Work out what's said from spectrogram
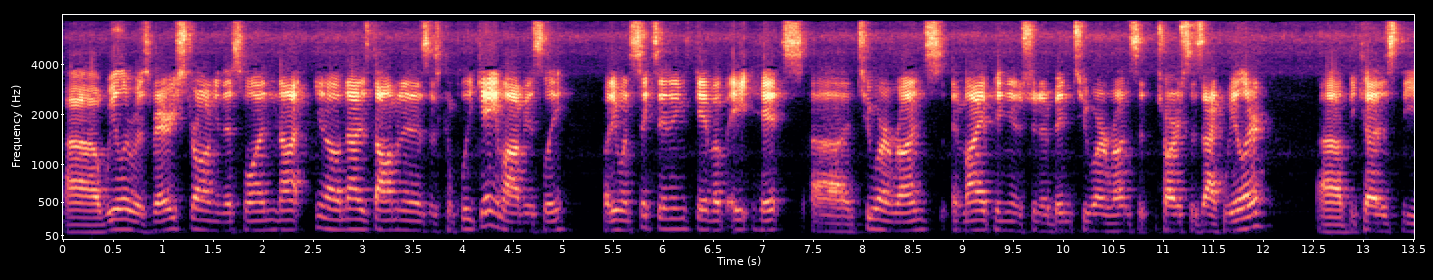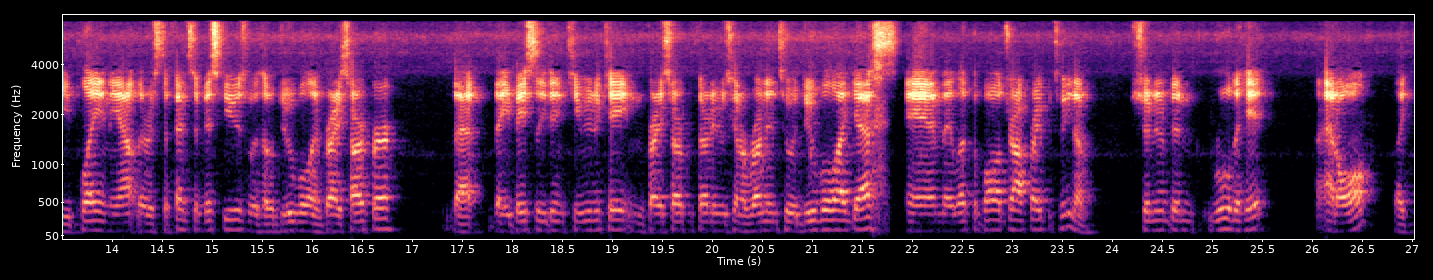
Uh, Wheeler was very strong in this one. Not you know not as dominant as his complete game, obviously, but he went six innings, gave up eight hits, uh, two earned runs. In my opinion, it shouldn't have been two earned runs charged to Zack Wheeler uh, because the play in the out there was defensive miscues with Odubel and Bryce Harper that they basically didn't communicate, and Bryce Harper thought he was going to run into Odubel, I guess, and they let the ball drop right between them. Shouldn't have been ruled a hit at all, like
